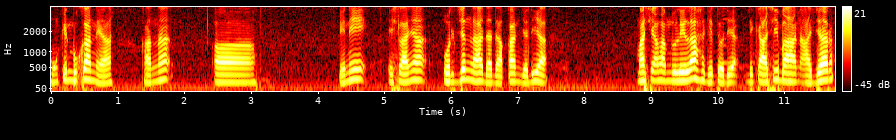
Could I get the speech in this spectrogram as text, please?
mungkin bukan ya. Karena eh ini istilahnya urgent lah dadakan. Jadi ya masih alhamdulillah gitu dia dikasih bahan ajar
